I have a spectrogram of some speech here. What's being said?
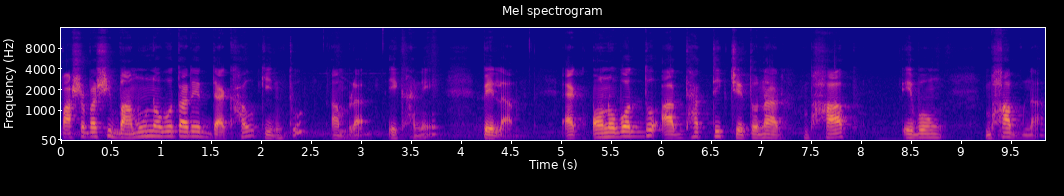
পাশাপাশি বামুন অবতারের দেখাও কিন্তু আমরা এখানে পেলাম। এক অনবদ্য আধ্যাত্মিক চেতনার ভাব এবং ভাবনা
